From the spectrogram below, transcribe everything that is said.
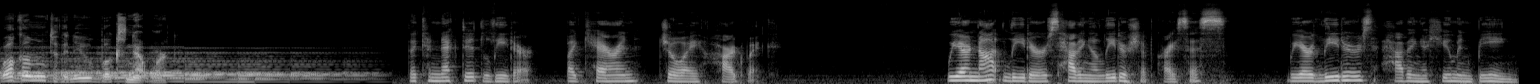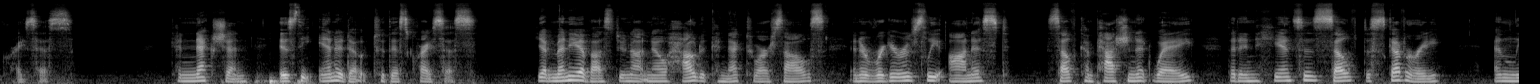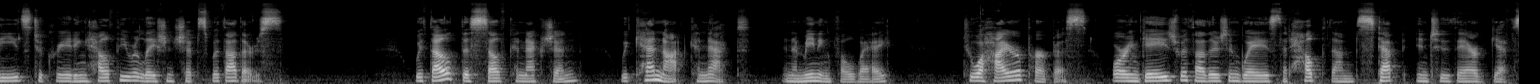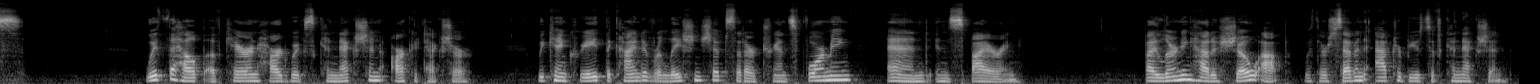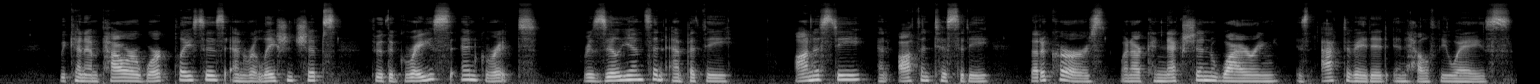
Welcome to the New Books Network. The Connected Leader by Karen Joy Hardwick. We are not leaders having a leadership crisis. We are leaders having a human being crisis. Connection is the antidote to this crisis. Yet many of us do not know how to connect to ourselves in a rigorously honest, self compassionate way that enhances self discovery and leads to creating healthy relationships with others. Without this self connection, we cannot connect in a meaningful way to a higher purpose or engage with others in ways that help them step into their gifts. With the help of Karen Hardwick's connection architecture, we can create the kind of relationships that are transforming and inspiring. By learning how to show up with her seven attributes of connection, we can empower workplaces and relationships through the grace and grit, resilience and empathy, honesty and authenticity that occurs when our connection wiring is activated in healthy ways.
